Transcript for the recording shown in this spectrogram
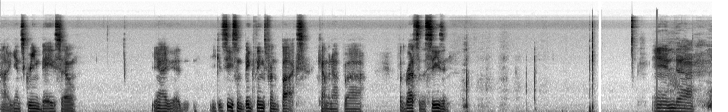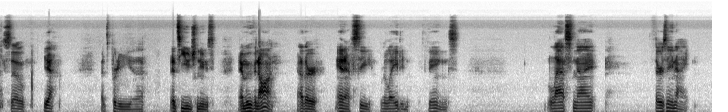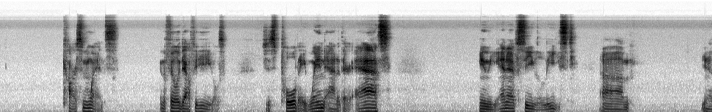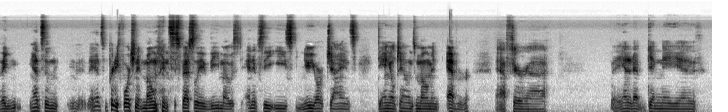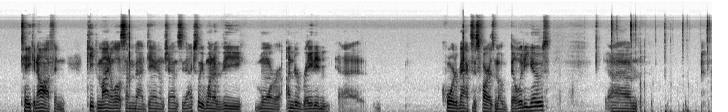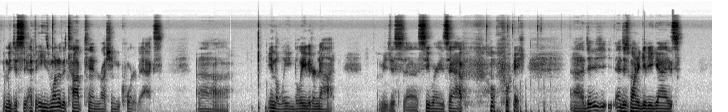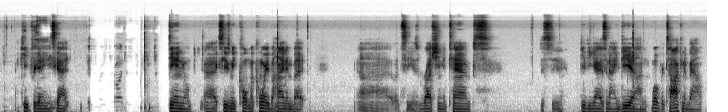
uh, against Green Bay, so yeah, you can see some big things from the Bucks coming up uh, for the rest of the season. And uh, so, yeah, that's pretty. Uh, that's huge news. And moving on, other NFC related things last night, Thursday night, Carson Wentz and the Philadelphia Eagles just pulled a win out of their ass in the NFC least. Um, you know, they had some they had some pretty fortunate moments, especially the most NFC East New York Giants Daniel Jones moment ever after uh, they ended up getting a uh, taken off. And keep in mind a little something about Daniel Jones. He's actually one of the more underrated uh, quarterbacks as far as mobility goes. Um, let me just see. I think he's one of the top 10 rushing quarterbacks uh, in the league, believe it or not. Let me just uh, see where he's at. Uh, I just want to give you guys. I keep forgetting he's got Daniel, uh, excuse me, Colt McCoy behind him, but uh, let's see his rushing attempts. Just to give you guys an idea on what we're talking about.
